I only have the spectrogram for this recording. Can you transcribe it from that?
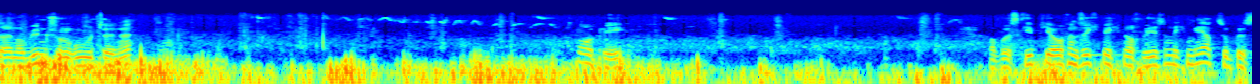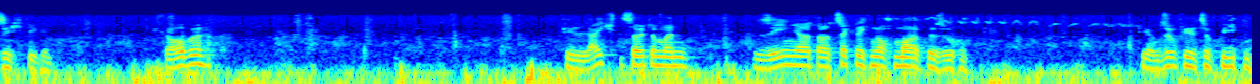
Seiner Wünschelrute. Ne? Okay. Aber es gibt hier offensichtlich noch wesentlich mehr zu besichtigen. Ich glaube, vielleicht sollte man Senja tatsächlich noch mal besuchen. Die haben so viel zu bieten.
